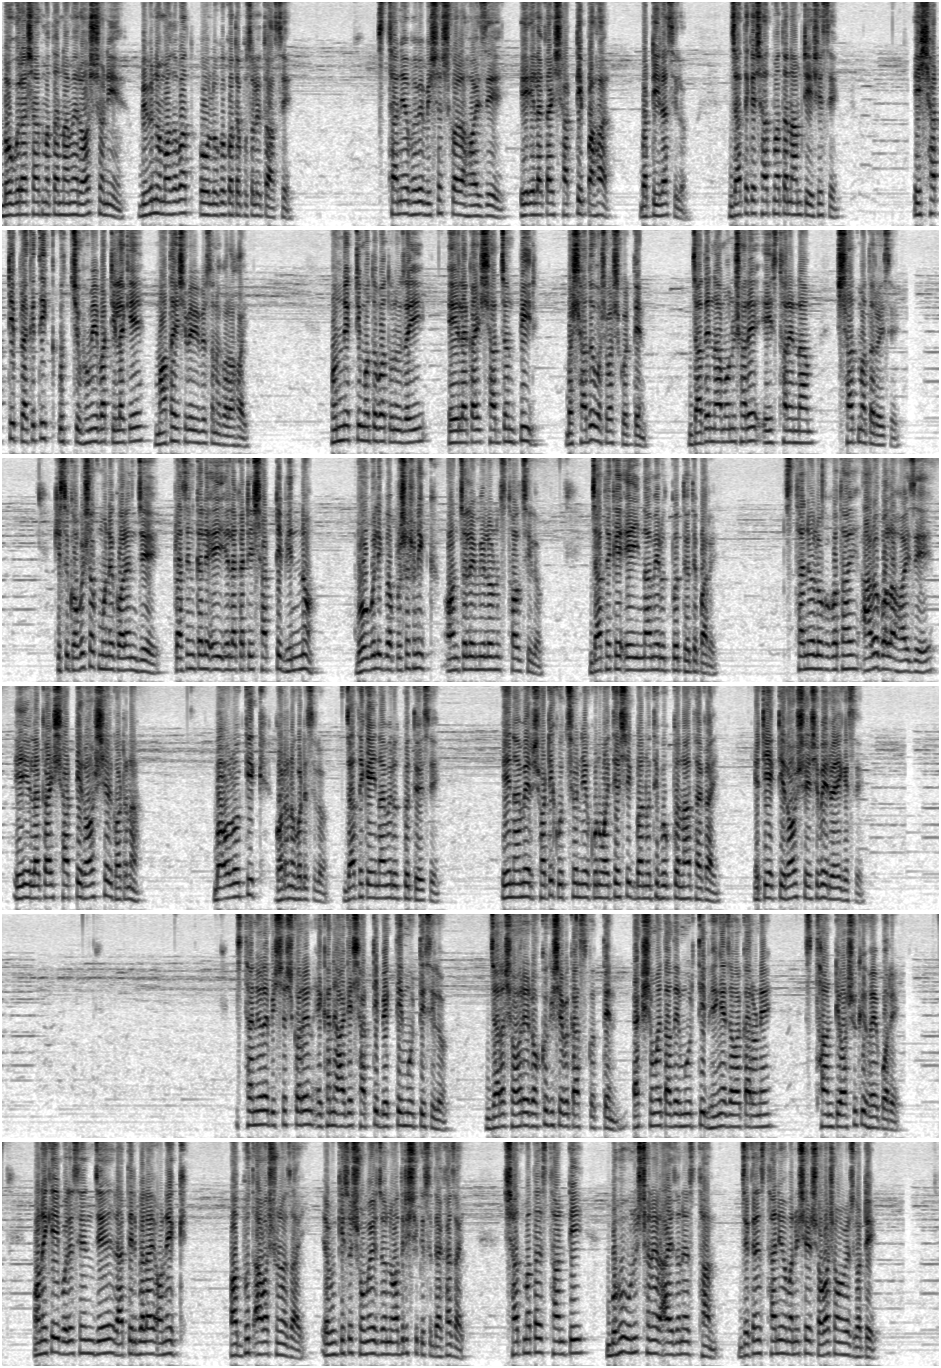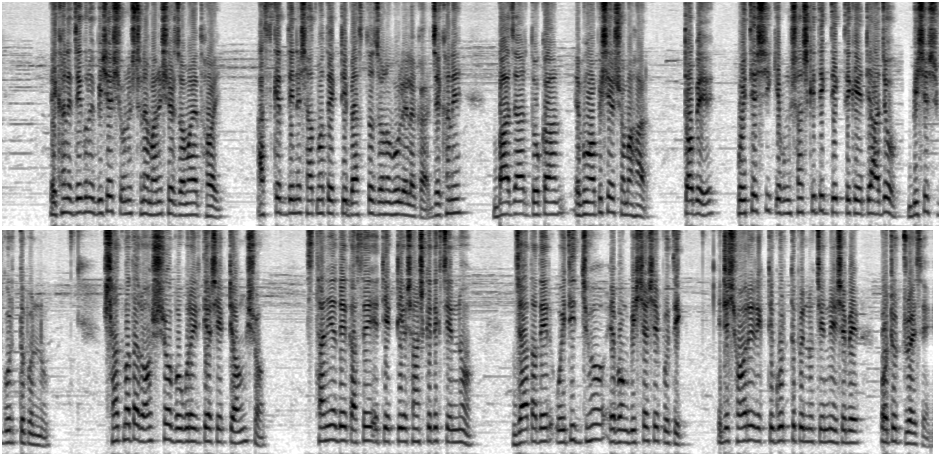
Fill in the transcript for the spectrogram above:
বগুড়া সাতমাতার নামের রহস্য নিয়ে বিভিন্ন মতবাদ ও লোককথা প্রচলিত আছে। স্থানীয়ভাবে বিশ্বাস করা হয় যে এই এলাকায় সাতটি পাহাড় বা টিলা ছিল, যা থেকে সাতমাতা নামটি এসেছে। এই সাতটি প্রাকৃতিক উচ্চভূমি বা টিলাকে মাথা হিসেবে বিবেচনা করা হয়। অন্য একটি মতবাদ অনুযায়ী এই এলাকায় সাতজন পীর বা সাধু বসবাস করতেন, যাদের নাম অনুসারে এই স্থানের নাম সাতমাতা রয়েছে। কিছু গবেষক মনে করেন যে, প্রাচীনকালে এই এলাকাটি সাতটি ভিন্ন ভৌগোলিক বা প্রশাসনিক অঞ্চলের মিলনস্থল ছিল, যা থেকে এই নামের উৎপত্তি হতে পারে। স্থানীয় লোককথায় আরও বলা হয় যে, এই এলাকায় ষাটটি রহস্যের ঘটনা বা অলৌকিক ঘটনা ঘটেছিল, যা থেকে এই নামের উৎপত্তি হয়েছে। এই নামের সঠিক উৎস নিয়ে কোনো ঐতিহাসিক বা নথিভুক্ত না থাকায়, এটি একটি রহস্য হিসেবেই রয়ে গেছে। স্থানীয়রা বিশ্বাস করেন এখানে আগে ষাটটি ব্যক্তির মূর্তি ছিল, যারা শহরের রক্ষক হিসেবে কাজ করতেন। একসময় তাদের মূর্তি ভেঙে যাওয়ার কারণে স্থানটি অসুখী হয়ে পড়ে। অনেকেই বলেছেন যে রাতের বেলায় অনেক অদ্ভুত আওয়াজ শোনা যায় এবং কিছু সময়ের জন্য অদৃশ্য কিছু দেখা যায়। সাতমাতার স্থানটি বহু অনুষ্ঠানের আয়োজনের স্থান, যেখানে স্থানীয় মানুষের সভা সমাবেশ ঘটে। এখানে যে কোনো বিশেষ অনুষ্ঠানে মানুষের জমায়েত হয়। আজকের দিনে সাতমাতা একটি ব্যস্ত জনবহুল এলাকা, যেখানে বাজার, দোকান এবং অফিসের সমাহার। তবে ঐতিহাসিক এবং সাংস্কৃতিক দিক থেকে এটি আজও বিশেষ গুরুত্বপূর্ণ। সাতমাতা রহস্য বগুড়ার ইতিহাসে একটি অংশ। স্থানীয়দের কাছে এটি একটি সাংস্কৃতিক চিহ্ন, যা তাদের ঐতিহ্য এবং বিশ্বাসের প্রতীক। এটি শহরের একটি গুরুত্বপূর্ণ চিহ্ন হিসেবে অটুট রয়েছে।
